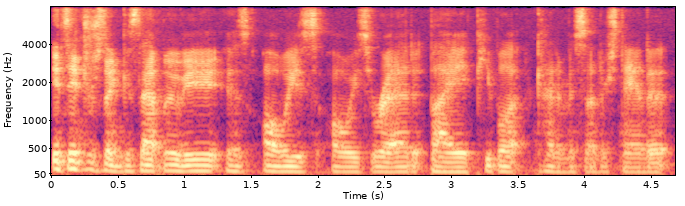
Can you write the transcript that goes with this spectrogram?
It's interesting because that movie is always always read by people that kind of misunderstand it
